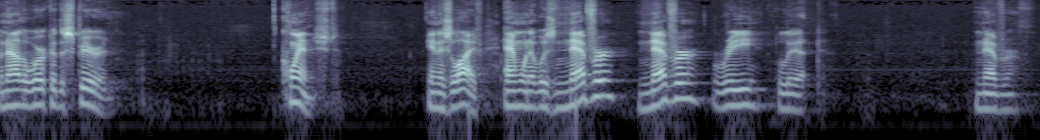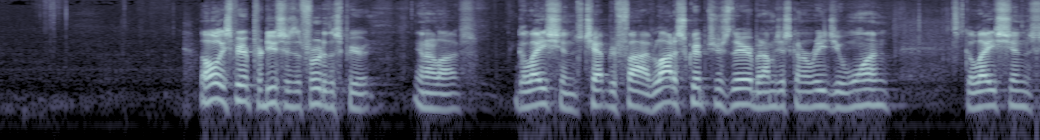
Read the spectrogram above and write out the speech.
But now the work of the Spirit quenched in his life. And when it was never, never relit, never. The Holy Spirit produces the fruit of the Spirit in our lives. Galatians chapter 5. A lot of scriptures there, but I'm just going to read you one. Galatians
